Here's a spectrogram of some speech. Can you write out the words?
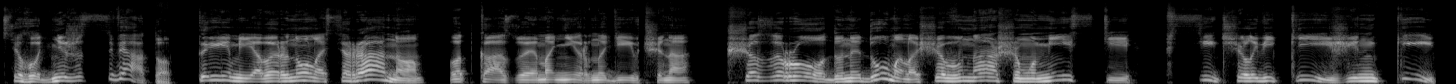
Сьогодні ж свято. Тим я вернулась рано, отказує манірно дівчина, що зроду не думала, що в нашому місті всі чоловіки, жінки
